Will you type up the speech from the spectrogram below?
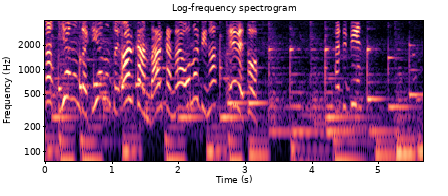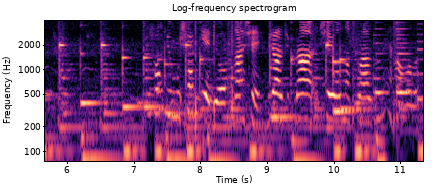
Hah yanındaki yanındaki arkanda arkanda ona bin ha. Evet o. Hadi bin. Yumuşak geliyor ondan şey. Birazcık daha şey olması lazım ya havalı.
